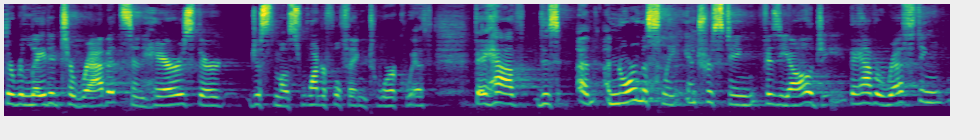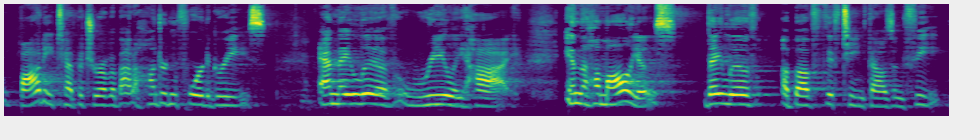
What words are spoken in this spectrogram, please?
They're related to rabbits and hares. They're just the most wonderful thing to work with. They have this enormously interesting physiology. They have a resting body temperature of about 104 degrees, and they live really high. In the Himalayas, they live above 15,000 feet.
